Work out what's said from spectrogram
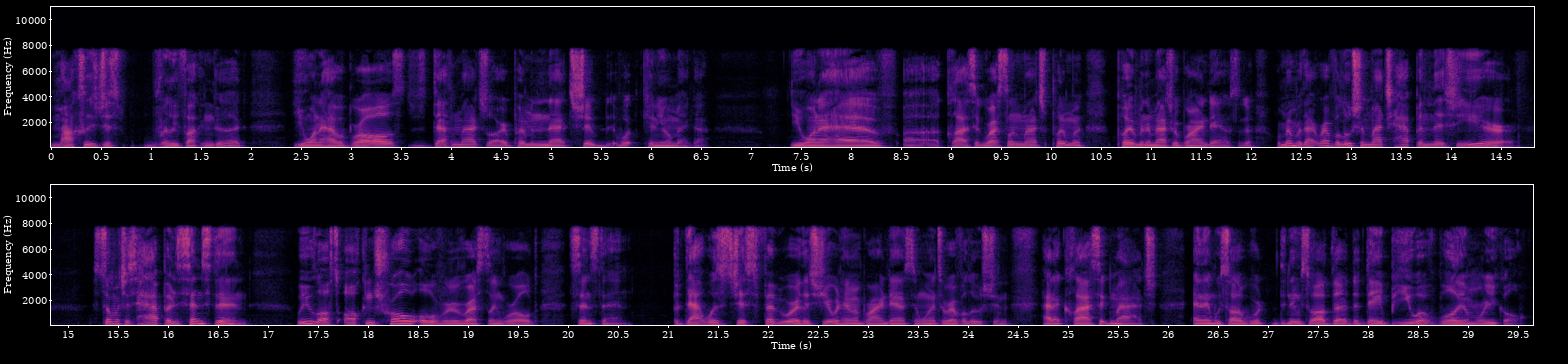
Moxley's just really fucking good. You want to have a brawl death match? Or put him in that shit with Kenny Omega. You want to have uh, a classic wrestling match? Put him in, put him in a match with Bryan Danielson. Remember that Revolution match happened this year. So much has happened since then. We've lost all control over the wrestling world since then. But that was just February this year when him and Bryan Danielson went to Revolution, had a classic match, and then we saw the then we saw the, the debut of William Regal,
